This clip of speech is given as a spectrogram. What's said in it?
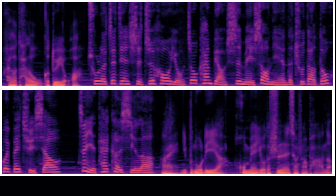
还有他的五个队友啊。出了这件事之后，有周刊表示美少年的出道都会被取消，这也太可惜了。哎，你不努力呀，后面有的是人向上爬呢。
